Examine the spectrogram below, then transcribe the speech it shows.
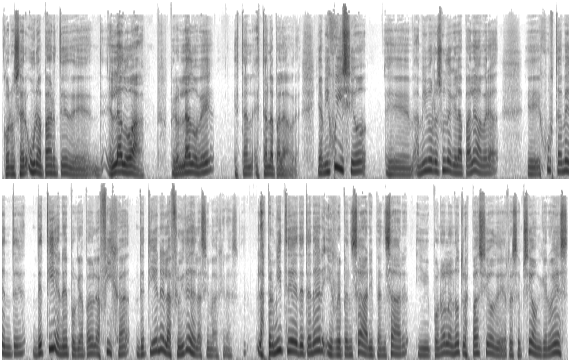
conocer una parte del de, lado A, pero el lado B está, en la palabra. Y a mi juicio, eh, a mí me resulta que la palabra eh, justamente detiene, porque la palabra fija, detiene la fluidez de las imágenes. Las permite detener y repensar y pensar y ponerlo en otro espacio de recepción, que no es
